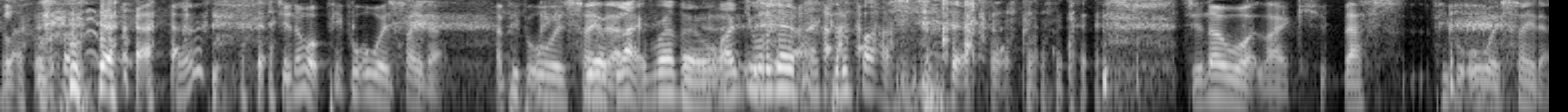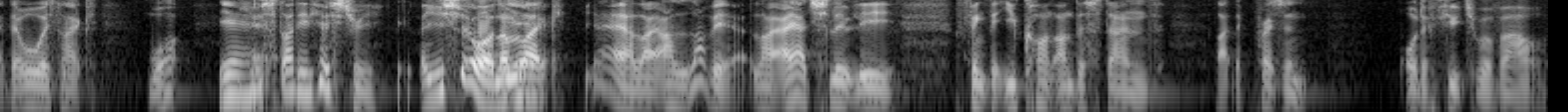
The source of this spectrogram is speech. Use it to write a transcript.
like, do you know what? People always say that. And people always say you're that. black brother. Why do you want to go back to the past? Do you know what? Like, that's. People always say that. They're always like, what? Yeah. You studied history. Are you sure? And I'm Yeah. like, yeah, like, I love it. Like, I absolutely think that you can't understand, like, the present or the future without,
